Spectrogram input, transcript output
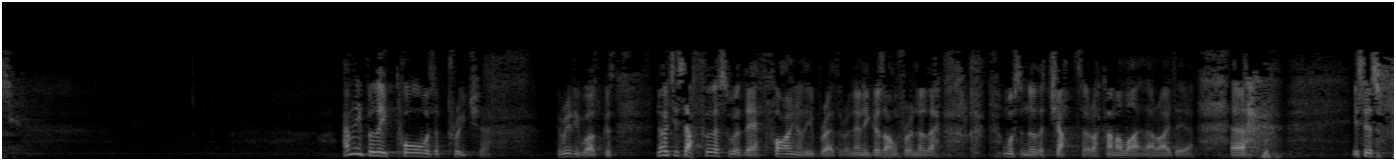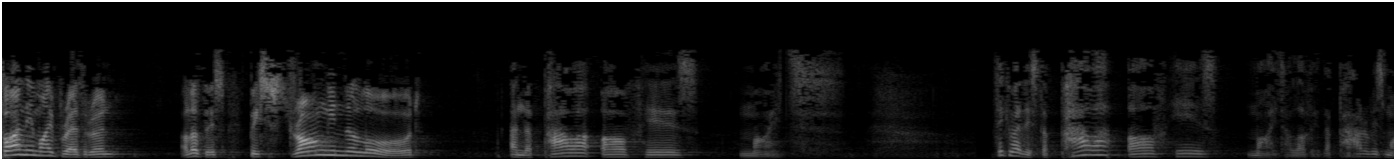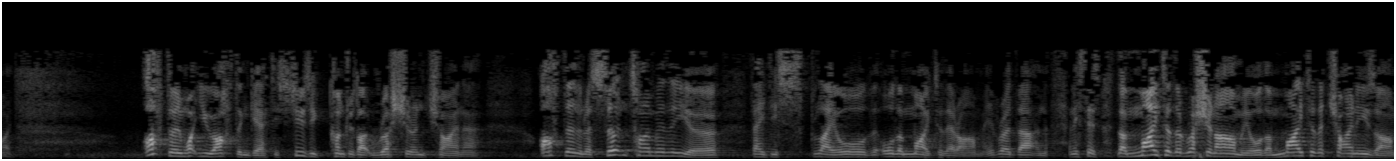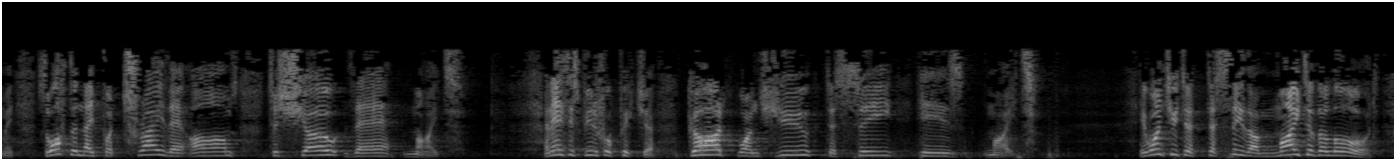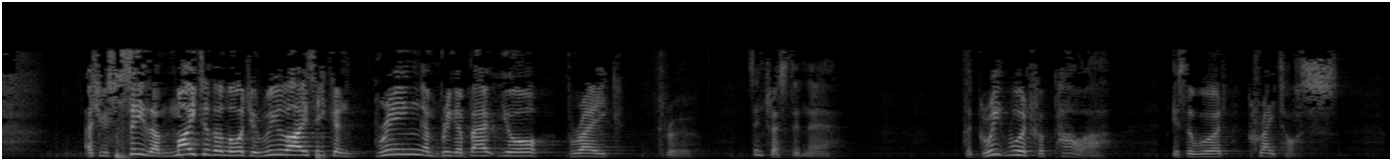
How many believe Paul was a preacher? He really was because Notice that first word there, finally, brethren. Then he goes on for another, almost another chapter. I kind of like that idea. Uh, he says, finally, my brethren, I love this, be strong in the Lord and the power of his might. Think about this, the power of his might. I love it. The power of his might. Often, what you often get, is usually countries like Russia and China, often at a certain time of the year, they display all the, all the might of their army. I've read that. And, and it says, the might of the Russian army or the might of the Chinese army. So often they portray their arms to show their might. And here's this beautiful picture. God wants you to see His might. He wants you to, to see the might of the Lord. As you see the might of the Lord, you realize He can bring and bring about your breakthrough. It's interesting there. The Greek word for power is the word kratos,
